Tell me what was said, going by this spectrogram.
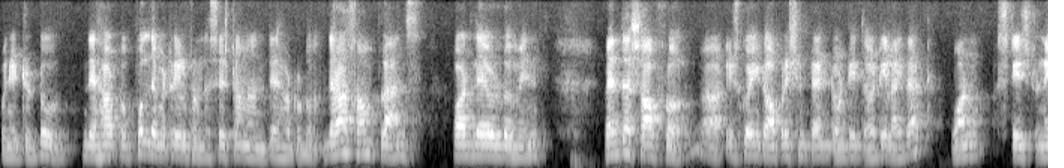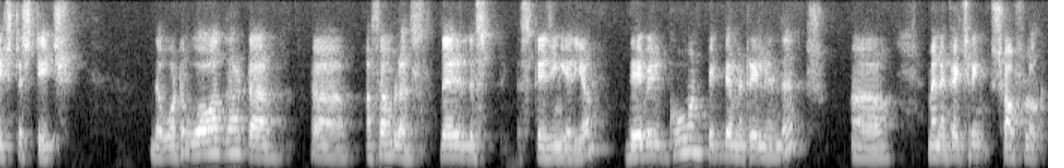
we need to do. They have to pull the material from the system and they have to do. There are some plans. What they will do means when the shop floor uh, is going to operation 10, 20, 30 like that, one stage to next stage, the whatever that uh, uh, assemblers there in the st staging area, they will go and pick the material in the uh, manufacturing shop floor.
